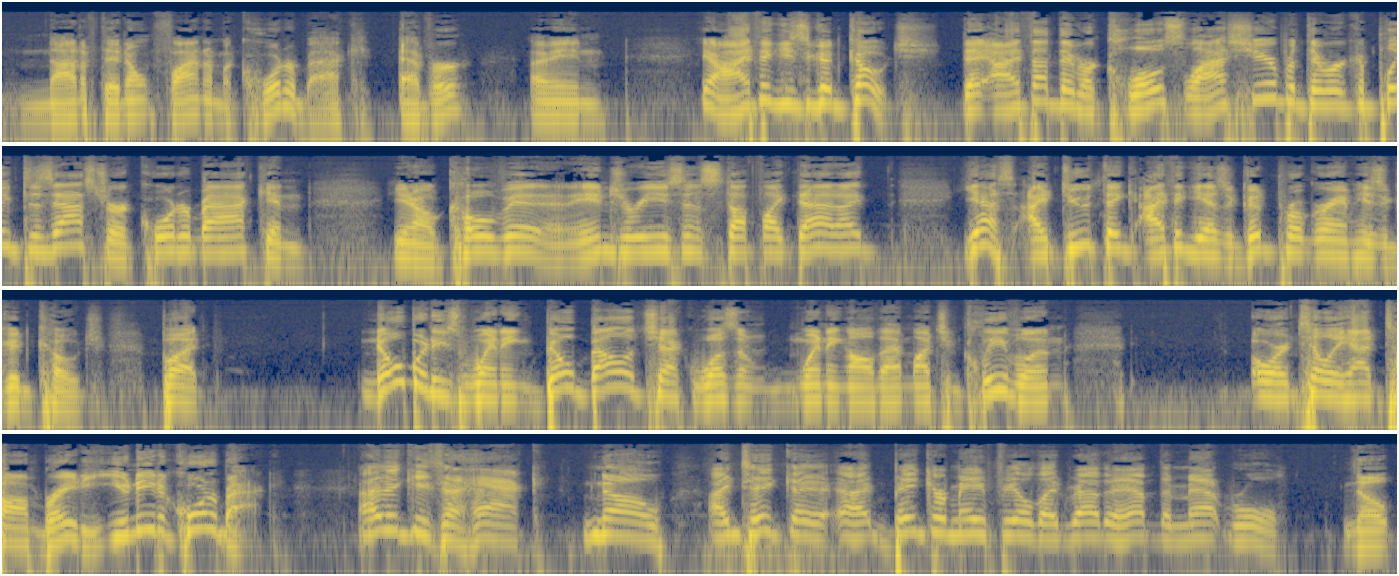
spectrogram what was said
Not if they don't find him a quarterback ever. I mean, yeah, I think he's a good coach. They, I thought they were close last year, but they were a complete disaster. A quarterback and you know COVID and injuries and stuff like that. I yes, I do think I think he has a good program. He's a good coach, but nobody's winning. Bill Belichick wasn't winning all that much in Cleveland, or until he had Tom Brady. You need a quarterback. I think he's a hack. No, I'd take a, uh, Baker Mayfield. I'd rather have than Matt Rhule. Nope.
